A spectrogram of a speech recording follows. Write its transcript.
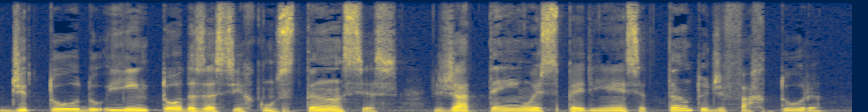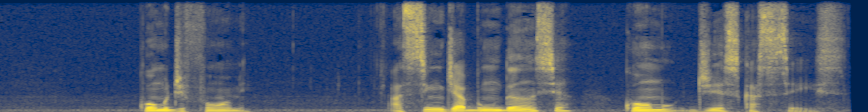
De tudo e em todas as circunstâncias já tenho experiência tanto de fartura como de fome, assim de abundância como de escassez.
